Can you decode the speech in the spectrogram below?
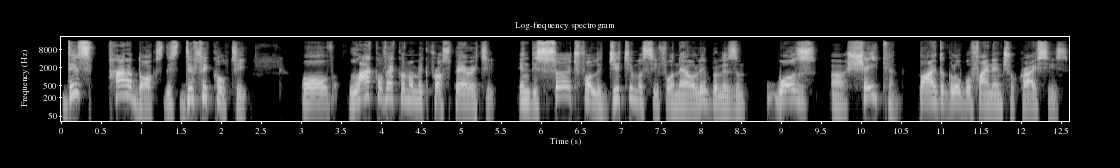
This paradox, this difficulty of lack of economic prosperity in the search for legitimacy for neoliberalism was uh, shaken by the global financial crisis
